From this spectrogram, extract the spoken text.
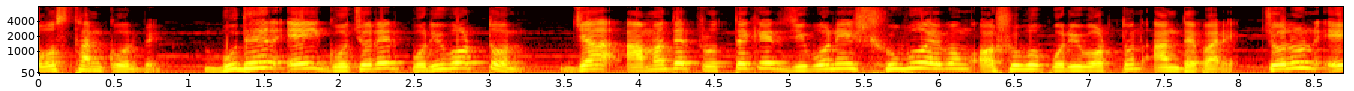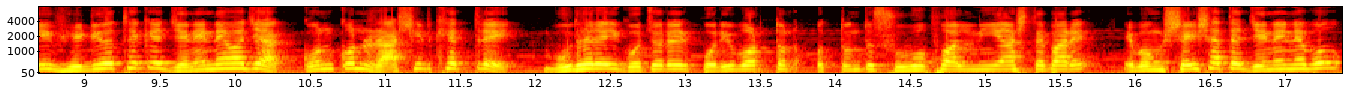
অবস্থান করবে। বুধের এই গোচরের পরিবর্তন যা আমাদের প্রত্যেকের জীবনে শুভ এবং অশুভ পরিবর্তন আনতে পারে। চলুন এই ভিডিও থেকে জেনে নেওয়া যাক কোন কোন রাশির ক্ষেত্রে বুধের এই গোচরের পরিবর্তন অত্যন্ত শুভ ফল নিয়ে আসতে পারে এবং সেই সাথে জেনে নেব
